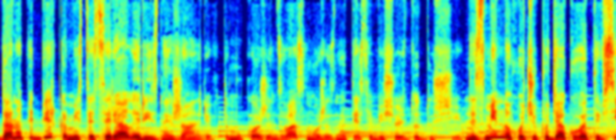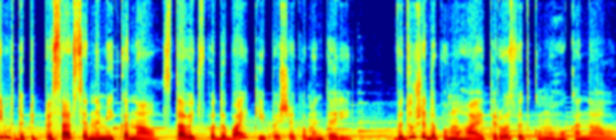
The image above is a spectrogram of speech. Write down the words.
Дана підбірка містить серіали різних жанрів, тому кожен з вас може знайти собі щось до душі. Незмінно хочу подякувати всім, хто підписався на мій канал, ставить вподобайки і пише коментарі. Ви дуже допомагаєте розвитку мого каналу.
